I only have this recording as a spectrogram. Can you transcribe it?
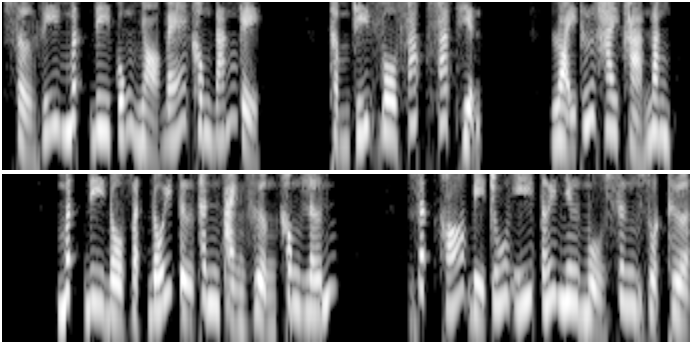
sở dĩ mất đi cũng nhỏ bé không đáng kể, thậm chí vô pháp phát hiện. Loại thứ hai khả năng, mất đi đồ vật đối từ thân ảnh hưởng không lớn, rất khó bị chú ý tới như mủ sưng ruột thừa,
